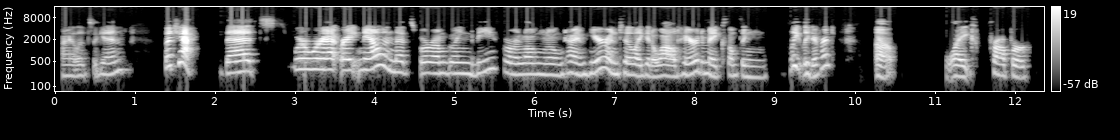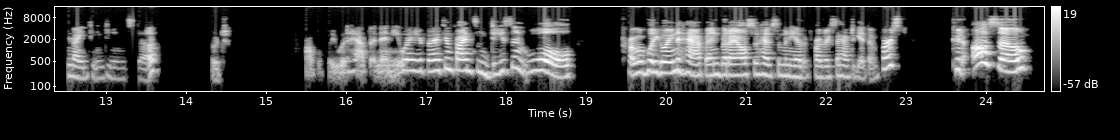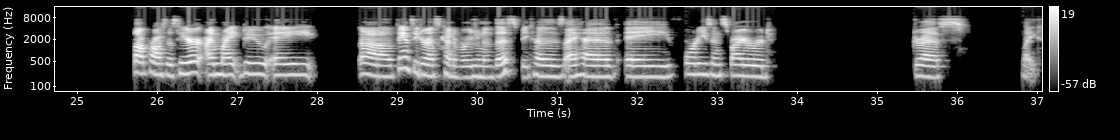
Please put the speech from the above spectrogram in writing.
eyelets again. But yeah, that's where we're at right now, and that's where I'm going to be for a long, long time here until I get a wild hair to make something completely different. Uh, like proper 19 teen stuff, which probably would happen anyway if I can find some decent wool. Probably going to happen, but I also have so many other projects I have to get done first. Could also, thought process here, I might do a uh, fancy dress kind of version of this because I have a 40s inspired dress, like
